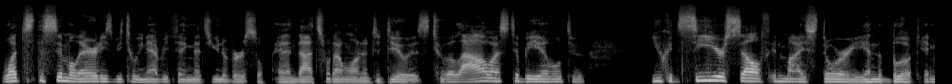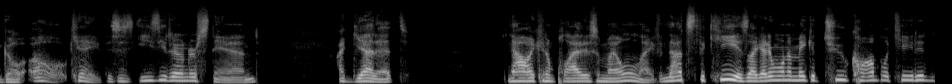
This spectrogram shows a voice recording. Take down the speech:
what's the similarities between everything that's universal? And that's what I wanted to do is to allow us to be able to you could see yourself in my story in the book and go, "Oh, okay, this is easy to understand. I get it now I can apply this in my own life. And that's the key is like, I didn't want to make it too complicated,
